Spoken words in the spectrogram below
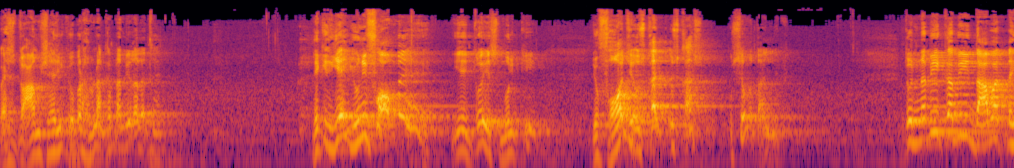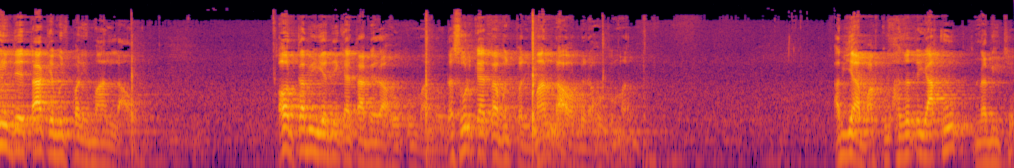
ویسے تو عام شہری کے اوپر حملہ کرنا بھی غلط ہے۔ لیکن یہ یونیفارم میں ہے۔ یہ جو اس ملک کی جو فوج ہے، اس کا اس کا، اس سے متعلق۔ تو نبی کبھی دعوت نہیں دیتا کہ مجھ پر ایمان لاؤ۔ اور کبھی یہ نہیں کہتا میرا حکم مانو۔ رسول کہتا مجھ پر ایمان لاؤ اور میرا حکم مانو۔ اب یہ حضرت یعقوب نبی تھے،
